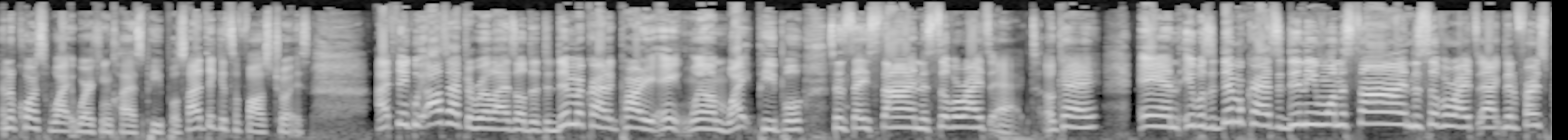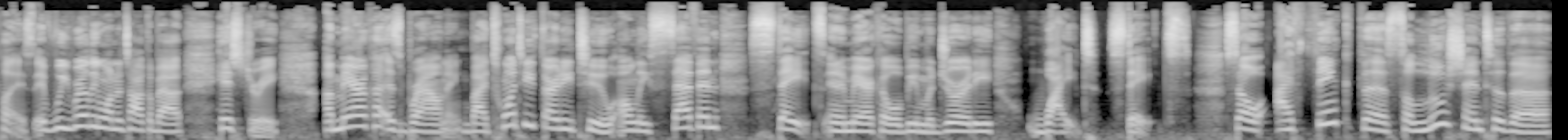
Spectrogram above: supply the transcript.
and of course, white working class people. So I think it's a false choice. I think we also have to realize, though, that the Democratic Party ain't won white people since they signed the Civil Rights Act, okay? And it was the Democrats that didn't even want to sign the Civil Rights Act in the first place? If we really want to talk about history, America is browning. By 2032, only seven states in America will be majority white states. So I think the solution to the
